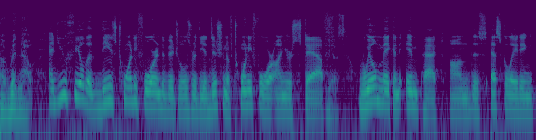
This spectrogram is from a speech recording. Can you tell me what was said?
uh, written out. And you feel that these 24 individuals, or the addition of 24 on your staff, Yes. will make an impact on this escalating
